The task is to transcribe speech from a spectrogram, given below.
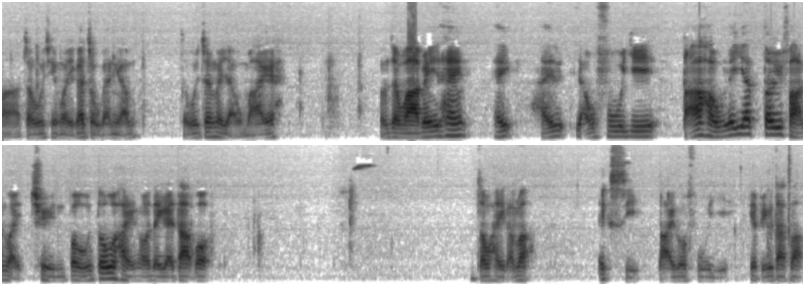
啊，就好似我而家做緊咁，就會將佢油埋嘅。咁就話俾你聽，喺喺由負二打後呢一堆範圍，全部都係我哋嘅答案，就係咁啦。x 大過負二嘅表達法。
